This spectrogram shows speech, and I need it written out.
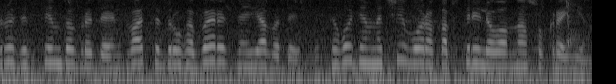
Друзі, всім добрий день. 22 березня я в Одесі. Сьогодні вночі ворог обстрілював нашу країну.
